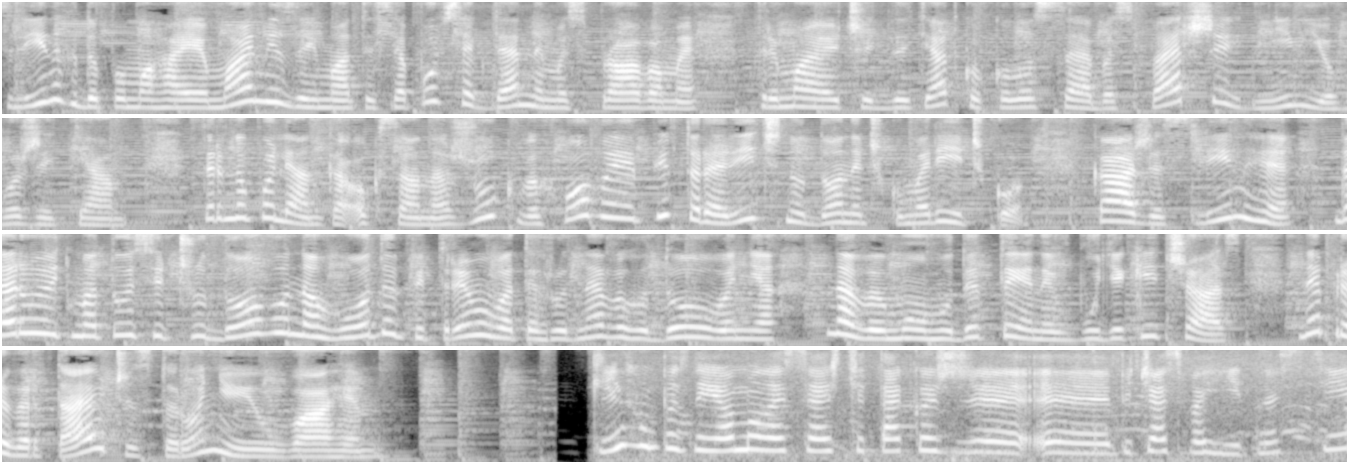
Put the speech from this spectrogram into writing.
Слінг допомагає мамі займатися повсякденними справами, тримаючи дитятко коло себе з перших днів його життя. Тернополянка Оксана Жук виховує півторарічну донечку Марічку. Каже, слінги дарують матусі чудову нагоду підтримувати грудне вигодовування на вимогу дитини в будь-який час, не привертаючи сторонньої уваги. З Слінгом познайомилася ще також е, під час вагітності.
